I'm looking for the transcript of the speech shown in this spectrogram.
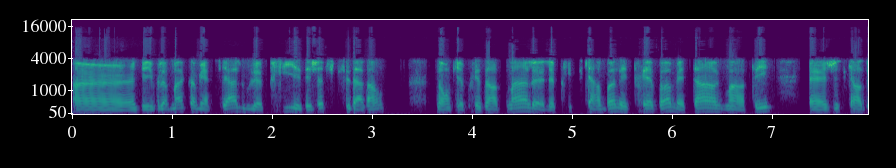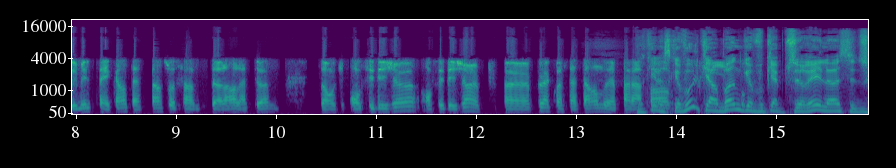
un développement commercial où le prix est déjà fixé d'avance. Donc présentement, le, le, prix du carbone est très bas, mais tant augmenté euh, jusqu'en 2050 à 170 dollars la tonne. Donc, on sait déjà, on sait déjà un, peu à quoi s'attendre par rapport. Parce que vous, le carbone que vous capturez là, c'est du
